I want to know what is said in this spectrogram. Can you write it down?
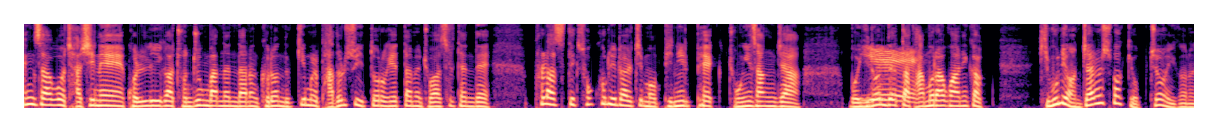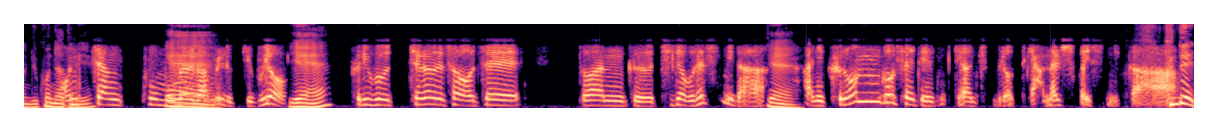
행사하고 자신의 권리가 존중받는다는 그런 느낌을 받을 수 있도록 했다면 좋았을 텐데 플라스틱 소쿠리랄지 뭐 비닐팩, 종이 상자 뭐 이런 예. 데다 담으라고 하니까 기분이 언짢을 수밖에 없죠. 이거는 유권자들이. 언짢고 모멸감을 느끼고요. 예. 그리고 제가 그래서 어제 또한 그 지적을 했습니다. 예. 아니 그런 것에 대- 대한 준비를 어떻게 안 할 수가 있습니까? 근데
